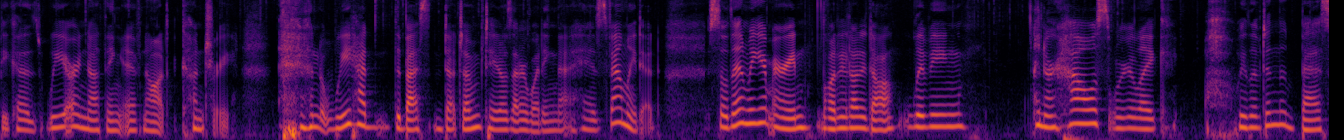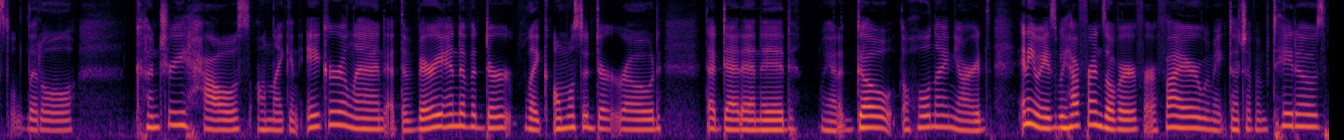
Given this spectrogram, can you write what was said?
because we are nothing if not country. And we had the best Dutch oven potatoes at our wedding that his family did. So then we get married, la da da da, living in our house. We're like, oh, we lived in the best little country house on like an acre of land at the very end of a dirt, like almost a dirt road that dead ended. We had a goat, the whole nine yards. Anyways, we have friends over for a fire. We make Dutch oven potatoes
